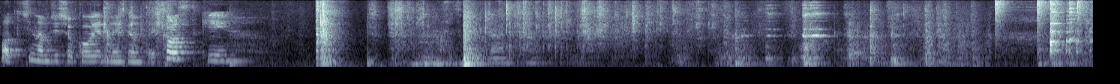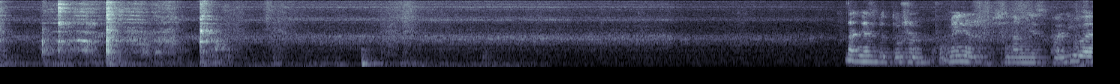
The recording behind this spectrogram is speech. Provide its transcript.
Odcinam gdzieś około 1 piątej kostki. Wrzucam Na niezbyt dużym płomieniu, żeby się nam nie spaliły.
